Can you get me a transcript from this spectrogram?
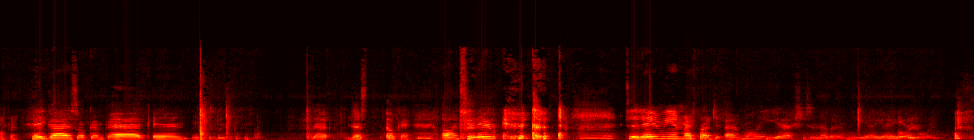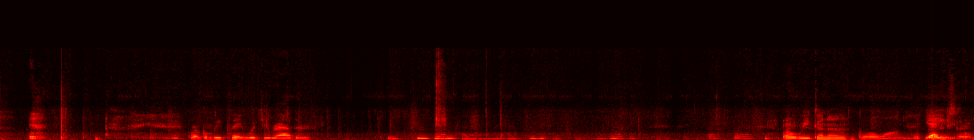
Okay. Hey guys, welcome back, and that just okay. Um, today, today, me and my friend Emily, yeah, she's another Emily, yeah, yeah, No, yeah. you're. We're gonna be playing Would You Rather. Are we gonna go on? Yeah, you start.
